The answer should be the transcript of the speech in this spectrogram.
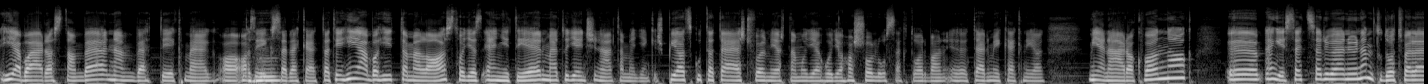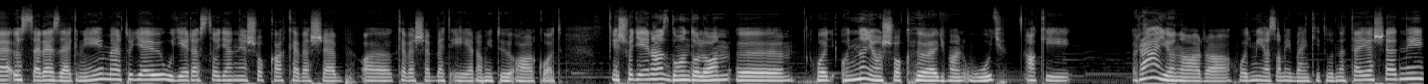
hiába árasztam be, nem vették meg a, az uh-huh. ékszereket. Tehát én hiába hittem el azt, hogy ez ennyit ér, mert ugye én csináltam egy ilyen kis piackutatást, fölmértem ugye, hogy a hasonló szektorban termékeknél milyen árak vannak. Egész egyszerűen ő nem tudott vele összerezegni, mert ugye ő úgy érezte, hogy ennél sokkal kevesebb, kevesebbet ér, amit ő alkot. És hogy én azt gondolom, hogy, hogy nagyon sok hölgy van úgy, aki rájön arra, hogy mi az, amiben ki tudna teljesedni,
